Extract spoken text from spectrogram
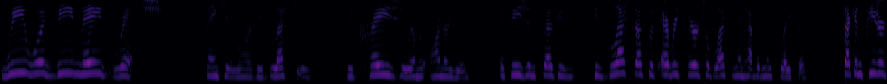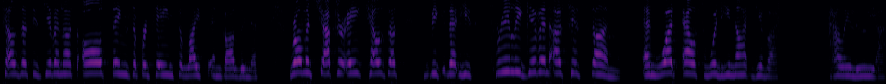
we would be made rich. Thank you, Lord. We bless you. We praise you and we honor you. Ephesians says he's, he's blessed us with every spiritual blessing in heavenly places. Second Peter tells us he's given us all things that pertain to life and godliness. Romans chapter 8 tells us that he's freely given us his son. And what else would he not give us? Hallelujah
